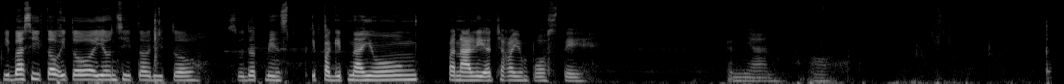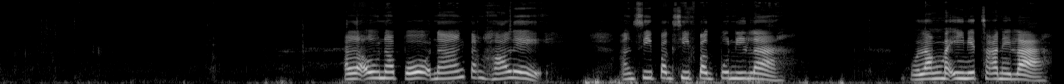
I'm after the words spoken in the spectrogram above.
di ba sitaw ito, ayun sitaw dito. So that means ipagitna yung panali at saka yung poste. Ganyan. Oh. Alauna po ng tanghali. Ang sipag-sipag po nila. Walang mainit sa kanila.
